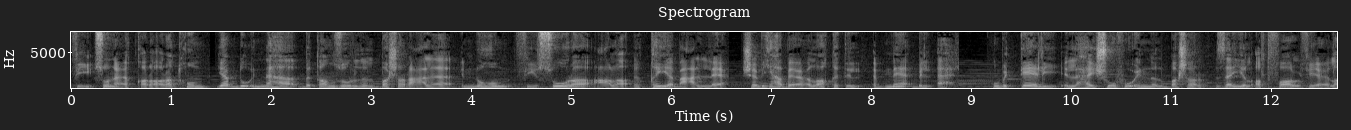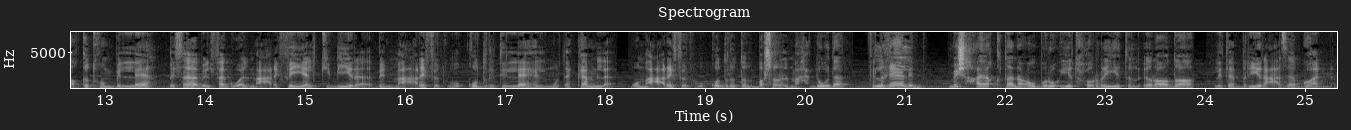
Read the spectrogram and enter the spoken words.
في صنع قراراتهم يبدو إنها بتنظر للبشر على إنهم في صورة علائقيه مع الله شبيهة بعلاقة الأبناء بالأهل. وبالتالي اللي هيشوفوا إن البشر زي الأطفال في علاقتهم بالله بسبب الفجوة المعرفية الكبيرة بين معرفة وقدرة الله المتكاملة ومعرفة وقدرة البشر المحدودة في الغالب مش هيقتنعوا برؤية حرية الإرادة لتبرير عذاب جهنم.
